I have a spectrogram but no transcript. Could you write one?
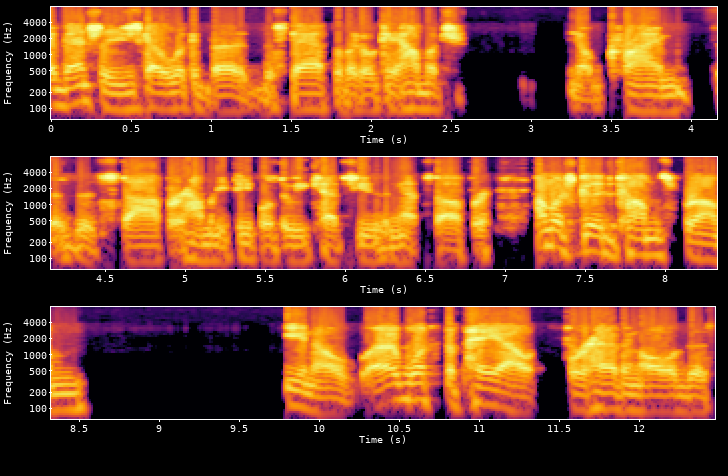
eventually you just got to look at the the stats of like okay how much you know crime does this stop or how many people do we catch using that stuff or how much good comes from you know uh, what's the payout for having all of this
